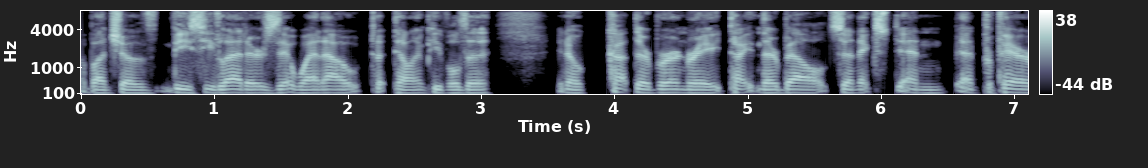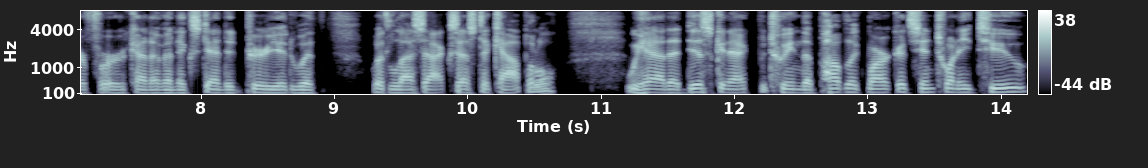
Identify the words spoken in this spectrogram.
a bunch of VC letters that went out t- telling people to you know cut their burn rate, tighten their belts, and extend and prepare for kind of an extended period with with less access to capital. We had a disconnect between the public markets in 22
